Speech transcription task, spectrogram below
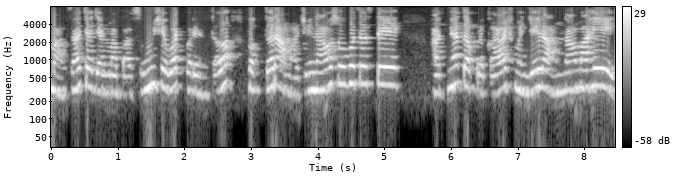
माणसाच्या जन्मापासून शेवटपर्यंत फक्त रामाचे नाव सोबत असते. आज्ञाचा प्रकाश म्हणजे रामनाम आहे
